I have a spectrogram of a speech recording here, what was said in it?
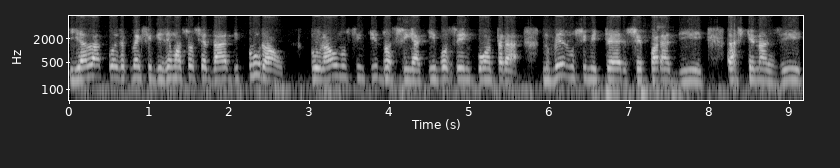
E ela, coisa como é que se diz, é uma sociedade plural plural no sentido assim, aqui você encontra no mesmo cemitério Separadi, Ashkenazi,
